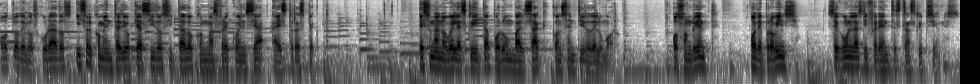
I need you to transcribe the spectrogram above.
Otro de los jurados hizo el comentario que ha sido citado con más frecuencia a este respecto. Es una novela escrita por un Balzac con sentido del humor, o sonriente, o de provincia, según las diferentes transcripciones.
